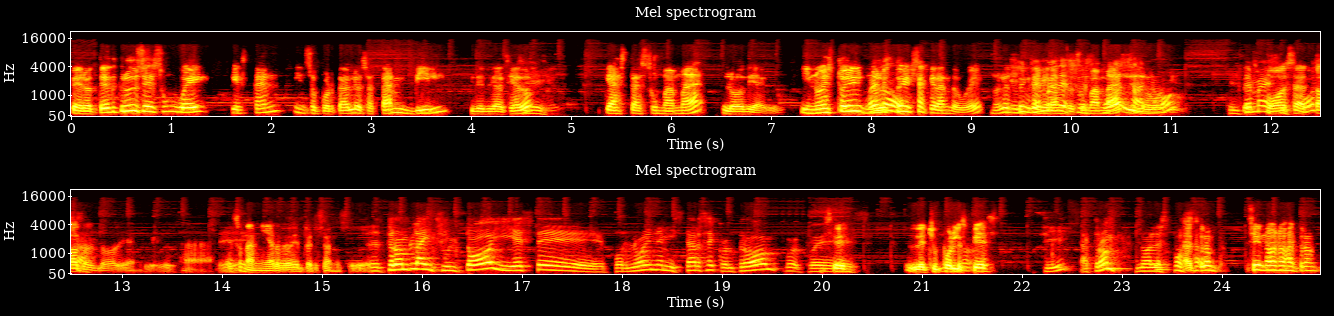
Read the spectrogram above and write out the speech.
Pero Ted Cruz es un güey que es tan insoportable, o sea, tan vil y desgraciado, que hasta su mamá lo odia, güey. Y no estoy, no lo estoy exagerando, güey. No lo estoy exagerando. Su, mamá ¿no? El tema esposa, es todos lo odian. Es una mierda de personas. Eh, Trump la insultó y este, por no enemistarse con Trump, pues... Sí, le chupó los pies. Sí, a Trump, no a la esposa. A Trump. Sí, no, no, a Trump.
